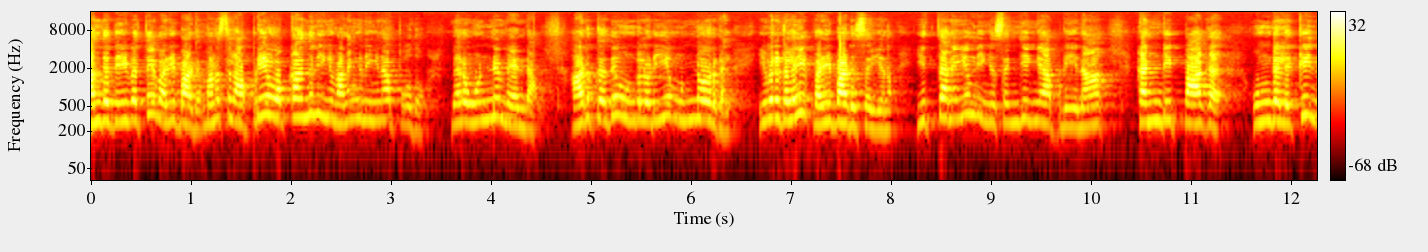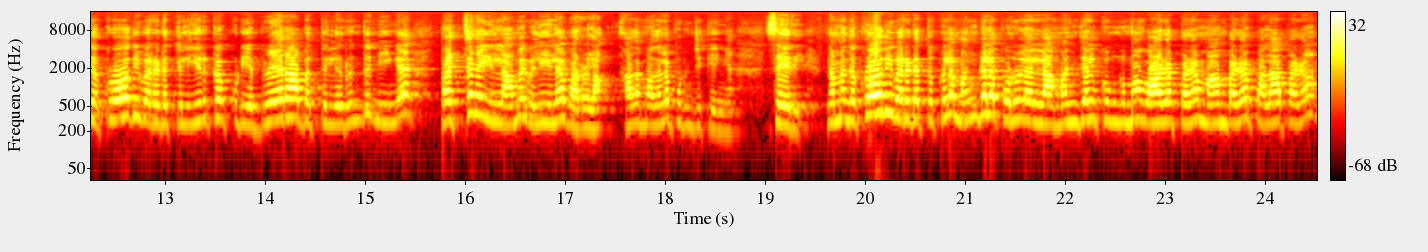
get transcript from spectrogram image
அந்த தெய்வத்தை வழிபாடு. மனசில் அப்படியே உட்காந்து நீங்கள் வணங்குனீங்கன்னா போதும். வேற ஒன்றும் வேண்டாம். அடுத்தது உங்களுடைய முன்னோர்கள். இவர்களை வழிபாடு செய்யணும். இத்தனையும் நீங்கள் செஞ்சீங்க அப்படின்னா கண்டிப்பாக உங்களுக்கு இந்த குரோதி வருடத்தில் இருக்கக்கூடிய பேராபத்திலிருந்து நீங்கள் பிரச்சனை இல்லாமல் வெளியில் வரலாம். அதை முதல்ல புரிஞ்சுக்கிங்க. சரி நம்ம இந்த குரோதி வருடத்துக்குள்ளே மங்கள பொருள் எல்லாம். மஞ்சள் குங்குமம் வாழைப்பழம் மாம்பழம் பலாப்பழம்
